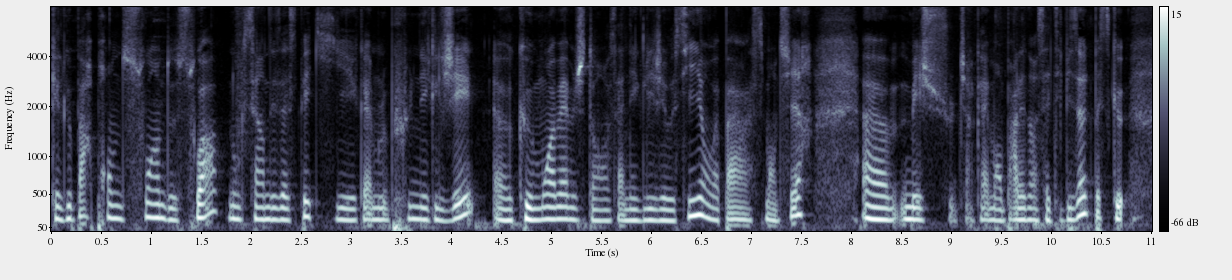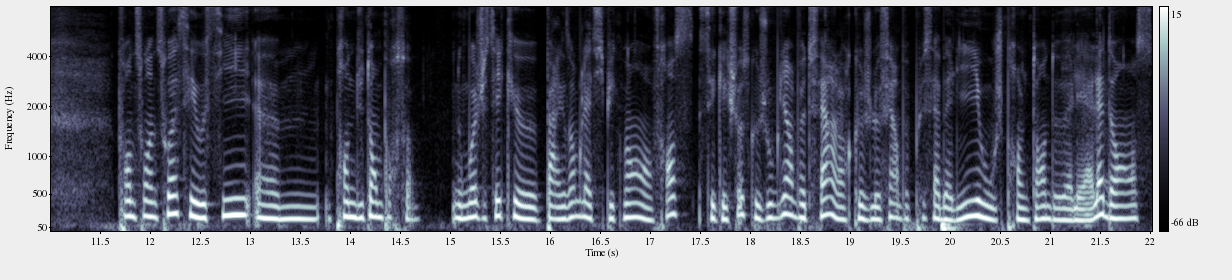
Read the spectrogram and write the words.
quelque part prendre soin de soi. Donc c'est un des aspects qui est quand même le plus négligé, euh, que moi-même j'ai tendance à négliger aussi, on va pas se mentir. Euh, mais je tiens quand même à en parler dans cet épisode parce que prendre soin de soi, c'est aussi euh, prendre du temps pour soi. Donc moi je sais que par exemple là typiquement en France c'est quelque chose que j'oublie un peu de faire alors que je le fais un peu plus à Bali où je prends le temps d'aller à la danse,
